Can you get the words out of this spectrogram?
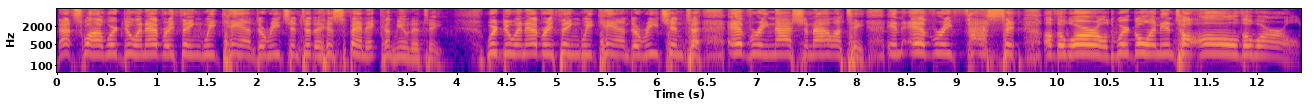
That's why we're doing everything we can to reach into the Hispanic community. We're doing everything we can to reach into every nationality in every facet of the world. We're going into all the world.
